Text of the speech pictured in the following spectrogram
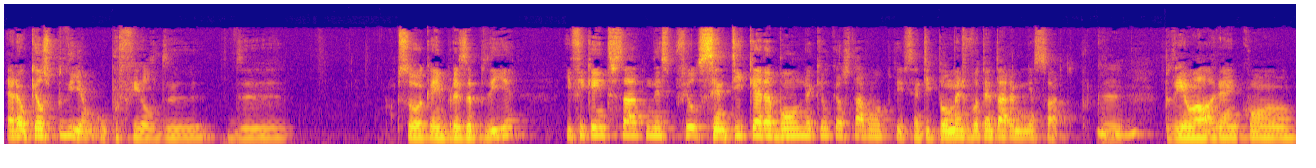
era o que eles pediam, o perfil de, de pessoa que a empresa pedia e fiquei interessado nesse perfil. Senti que era bom naquilo que eles estavam a pedir. Senti que pelo menos vou tentar a minha sorte, porque uhum. pediam alguém com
